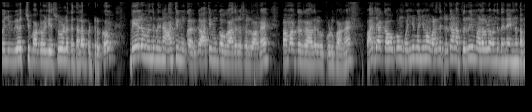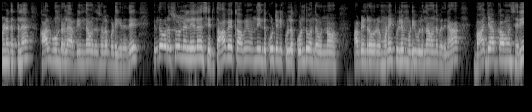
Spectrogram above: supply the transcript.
கொஞ்சம் யோசிச்சு பார்க்க வேண்டிய சூழலுக்கு தள்ளப்பட்டிருக்கோம். மேலும் வந்து பார்த்திங்கன்னா அதிமுக இருக்குது அதிமுகவுக்கு ஆதரவு சொல்லுவாங்க. பாமகவுக்கு ஆதரவு கொடுப்பாங்க. பாஜகவுக்கும் கொஞ்சம் கொஞ்சமாக வளர்ந்துட்டுருக்கு ஆனால் பெரும் அளவில் வந்து பார்த்திங்கன்னா இன்னும் தமிழகத்தில் கால் ஊன்றலை அப்படின்னு தான் வந்து சொல்லப்படுகிறது. இந்த ஒரு சூழ்நிலையில் சரி தாவேக்காவையும் வந்து இந்த கூட்டணிக்குள்ளே கொண்டு வந்த இன்னும் அப்படின்ற ஒரு முனைப்பிலும் முடிவிலும் தான் வந்து பார்த்திங்கன்னா பாஜகவும் சரி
